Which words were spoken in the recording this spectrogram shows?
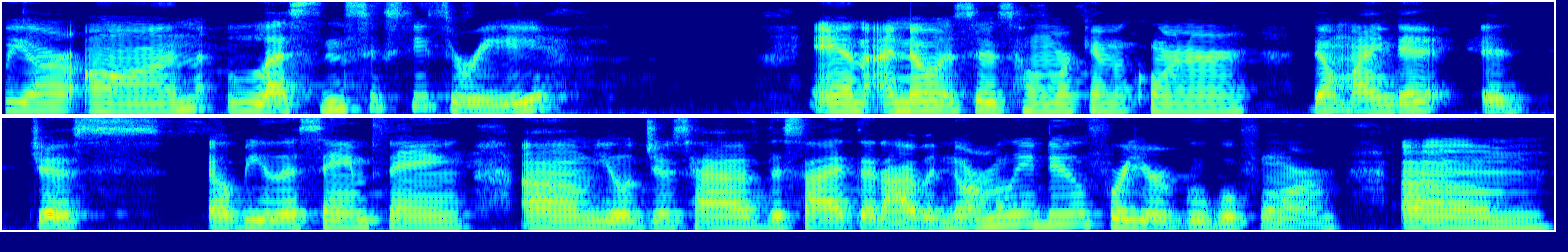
We are on lesson 63. And I know it says homework in the corner. Don't mind it. It just it'll be the same thing. Um, you'll just have the side that I would normally do for your Google form. Um,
